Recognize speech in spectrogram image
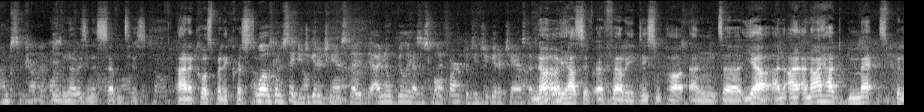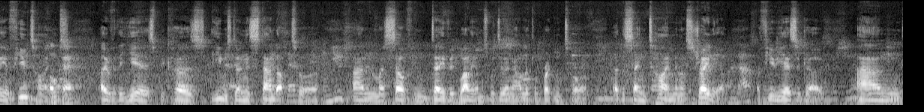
I'm surprised. even though he's in his seventies. And of course, Billy Crystal. Well, I was going to say, did you get a chance to? I know Billy has a small part, but did you get a chance to? no, he has a, a fairly decent part, and uh, yeah, and I, and I had met Billy a few times Okay. Over the years because he was doing his stand-up tour, and myself and David Walliams were doing our Little Britain tour at the same time in Australia a few years ago, and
